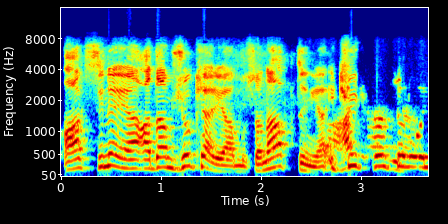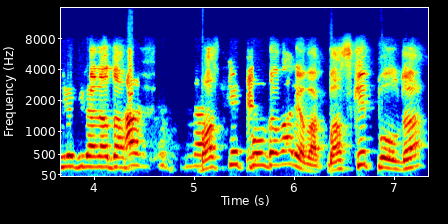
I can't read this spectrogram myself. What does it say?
aksine ya adam joker ya Musa ne yaptın ya? 2-3 hayır abi pozisyonu oynayabilen adam. Her Basketbolda var ya bak basketbolda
